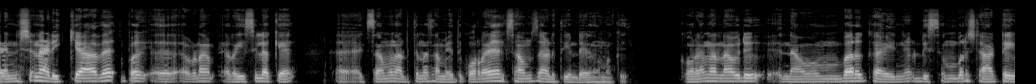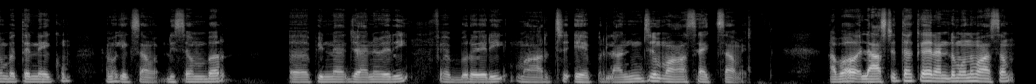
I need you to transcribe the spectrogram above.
ടെൻഷൻ അടിക്കാതെ ഇപ്പൊ അവിടെ ഇവിടെ റേസിലൊക്കെ എക്സാം നടത്തുന്ന സമയത്ത് കുറേ എക്സാംസ് നടത്തിയിട്ടുണ്ടായിരുന്നു നമുക്ക്. കുറേ എന്ന് പറഞ്ഞാൽ ഒരു നവംബർ കഴിഞ്ഞ് ഡിസംബർ സ്റ്റാർട്ട് ചെയ്യുമ്പോഴത്തേക്കും നമുക്ക് എക്സാം ഡിസംബർ പിന്നെ ജനുവരി ഫെബ്രുവരി മാർച്ച് ഏപ്രിൽ അഞ്ച് മാസം എക്സാം അപ്പോൾ ലാസ്റ്റത്തൊക്കെ രണ്ട് മൂന്ന് മാസം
